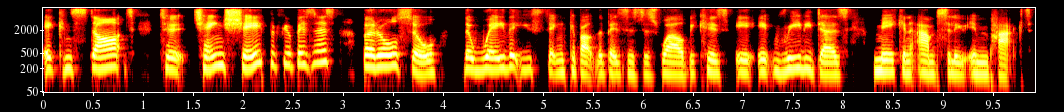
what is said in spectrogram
it can start to change shape of your business but also the way that you think about the business as well, because it, it really does make an absolute impact.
